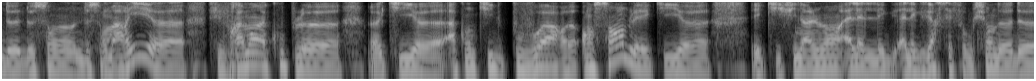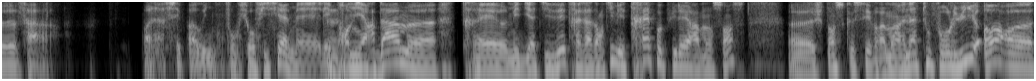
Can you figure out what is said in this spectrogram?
de, de, son de son mari. Euh, c'est vraiment un couple euh, euh, qui a conquis le pouvoir ensemble et qui et qui finalement, elle, elle, elle exerce ses fonctions de, de, enfin. Voilà, c'est pas une fonction officielle, mais les Hmm. premières dames, euh, très euh, médiatisées, très attentives et très populaires à mon sens. Euh, je pense que c'est vraiment un atout pour lui. Or, euh,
